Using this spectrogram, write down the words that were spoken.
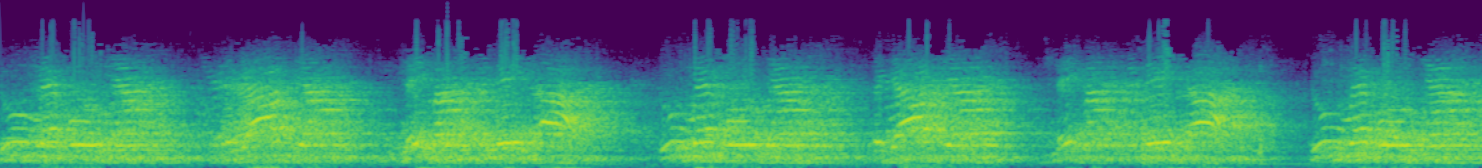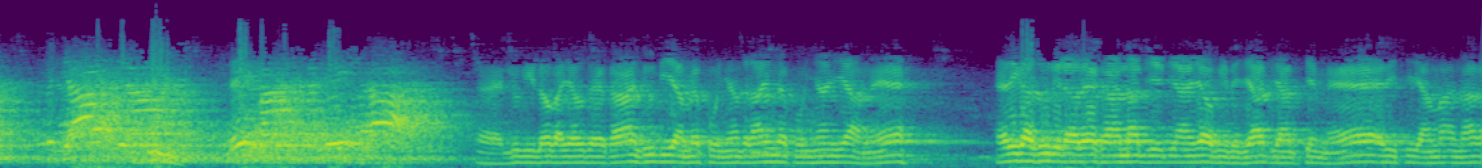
ဒုမဲ့ပူညာတရားပြန်နိဗ္ဗာန်နိဋ္ဌာဒုမဲ့ပူညာ တရားပြန်နိဗ္ဗာန်နိဋ္ဌာဒုမဲ့ပူညာတရားပြန်နိဗ္ဗာန်နိဋ္ဌာအဲလူကြီးလောကရောက်တဲ့အခါဒုတိယမေဖို့ညာသရိုင်းမေဖို့ညာရမယ်အဲဒီကသုတိလာတဲ့အခါအနာပြေပြန်ရောက်ပြီးတရားပြန်ဖြစ်မယ်အဲဒီဖြစ်ရမှာအနာက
